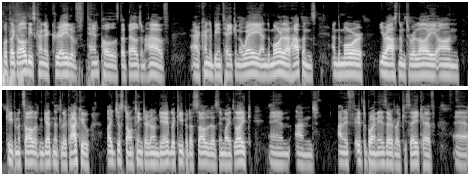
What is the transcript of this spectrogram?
But like all these kind of creative tent poles that Belgium have are kind of being taken away, and the more that happens, and the more you're asking them to rely on keeping it solid and getting it to Lukaku, I just don't think they're going to be able to keep it as solid as they might like. Um, and and if if De Bruyne is out, like you say, Kev, uh,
